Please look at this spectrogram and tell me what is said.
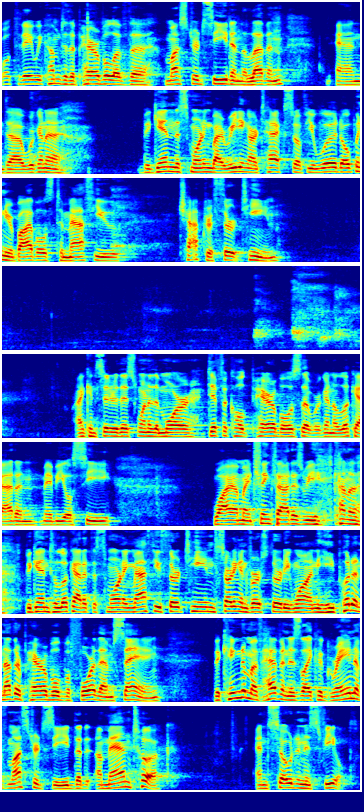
Well, today we come to the parable of the mustard seed and the leaven, and uh, we're going to begin this morning by reading our text. So if you would open your Bibles to Matthew chapter 13. I consider this one of the more difficult parables that we're going to look at, and maybe you'll see why I might think that as we kind of begin to look at it this morning. Matthew 13, starting in verse 31, he put another parable before them saying, the kingdom of heaven is like a grain of mustard seed that a man took and sowed in his field.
